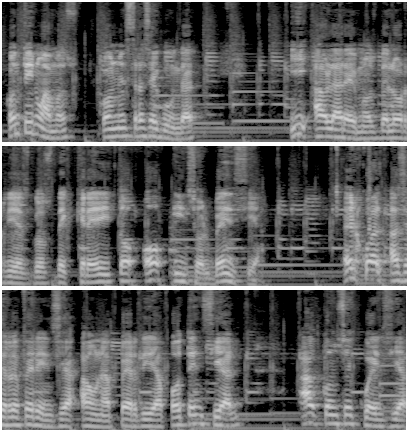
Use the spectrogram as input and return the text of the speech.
Continuamos con nuestra segunda y hablaremos de los riesgos de crédito o insolvencia. el cual hace referencia a una pérdida potencial a consecuencia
